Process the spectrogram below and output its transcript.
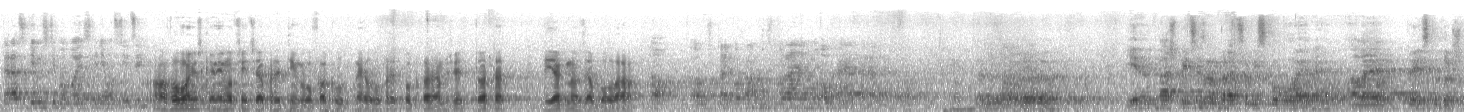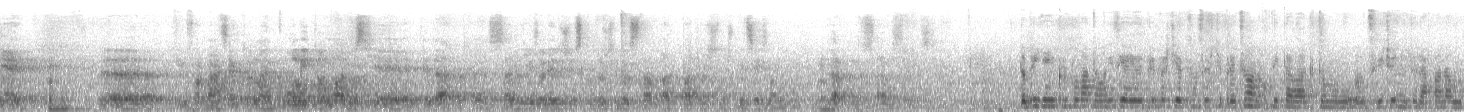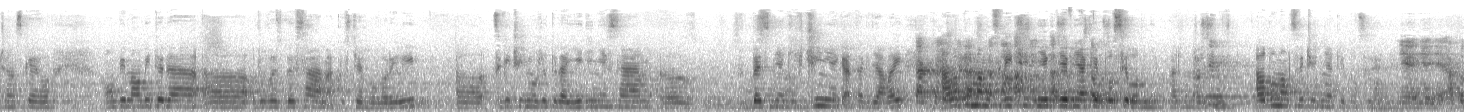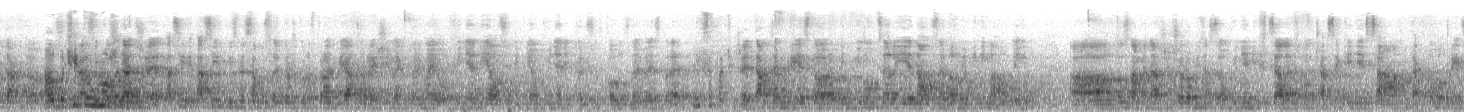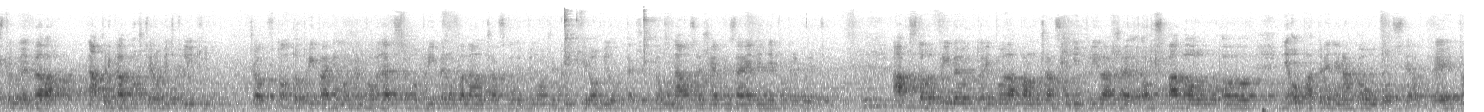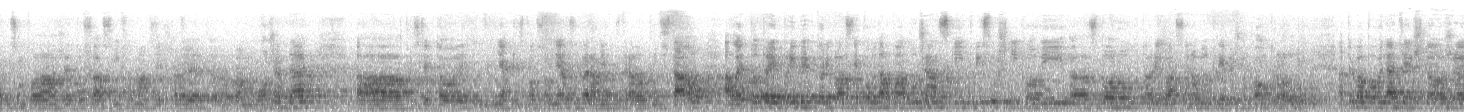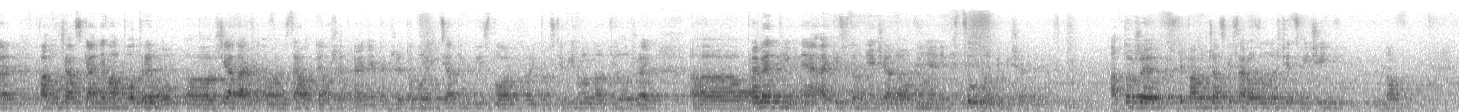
Teraz kde ste vo vojenskej nemocnici? A vo vojenskej nemocnici a predtým vo fakultnej, lebo predpokladám, že to, tá diagnoza bola... No, predpokladám, že s poranením oka jeden na špeciálnom pracovisku ORL, ale to je skutočne uh-huh. e, informácia, ktorá len kvôli tomu, aby ste teda e, sa videli zoriadili, že skutočne dostal pat, patričnú špeciálnu zdravotnú starostlivosť. Dobrý deň, Krupová televízia. Jo, prepáčte, ja by som sa ešte predsa len opýtala k tomu cvičeniu teda pána Lučanského. On by mal byť teda uh, vo VSB sám, ako ste hovorili. Uh, cvičiť môže teda jedine sám, uh, bez nejakých činiek a tak ďalej. Tak alebo raz, mal cvičiť asi, niekde asi v nejakej som... posilovni. Pardon, Prosím? Alebo mal cvičiť v nejakej posilovni. Nie, nie, nie, ako takto. Alebo či to umožňuje? Povedať, že asi, asi by sme sa museli trošku rozprávať viac o režime, ktorí majú obvinení a osobitne obvinení, ktorí sú v kolúznej väzbe. Nech sa páči. Že tam ten priestor robiť mimo celý je naozaj veľmi minimálny. To znamená, že čo robí zase obvinený v celé v tom čase, keď je sám, tak toho priestoru je veľa. Napríklad môžete robiť kliky, čo v tomto prípade môžem povedať z toho príbehu pána Lučanského vyplynulo, že kliky robil, takže k tomu naozaj žiadne zariadenie nepotrebujete. A z toho príbehu, ktorý povedal pán Lučanský, vyplýva, že on spadol uh, neopatrene na kovú postiel. Okay? To by som povedala, že to sú asi informácie, ktoré uh, vám môžem dať. Uh, proste to nejakým spôsobom nerozoberám jeho zdravotný stav, ale toto je príbeh, ktorý vlastne povedal pán Lučanský príslušníkovi uh, zboru, ktorý vlastne robil priebežnú kontrolu. A treba povedať tiež to, že pán Lučanský nemal potrebu uh, žiadať uh, zdravotné ošetrenie, takže to bol iniciatívny zbor, ktorý proste vyhodnotil, že uh, preventívne, aj keď si to nežiada obvinený, chcú urobiť vyšetrenie. A to, že ste pán Lučanský sa rozhodol ešte cvičiť, no,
